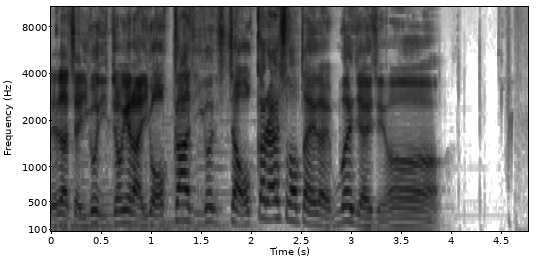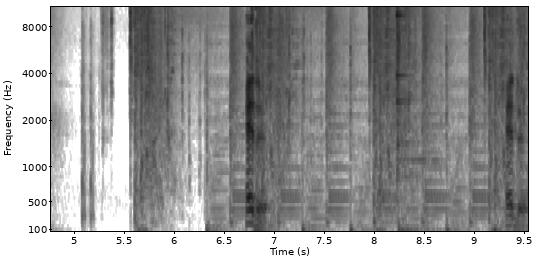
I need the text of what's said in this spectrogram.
얘들아, 진짜 이건 인정해라. 이거 억까, 이건 진짜 억까를 할 수가 없다, 얘들아. 뭐 말인지 알지? 어. 헤드. 헤드.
